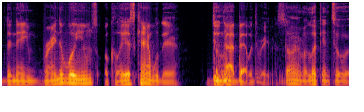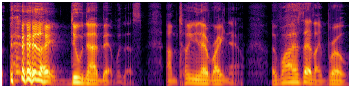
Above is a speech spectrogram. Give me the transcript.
the name Brandon Williams or Calais Campbell there, do Don't- not bet with the Ravens." Don't even look into it. like, do not bet with us. I'm telling you that right now. Like, why is that? Like, bro,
